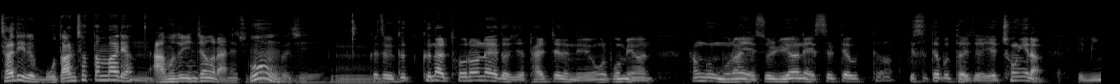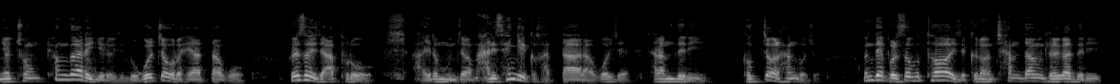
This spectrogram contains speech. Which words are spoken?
자리를 못 앉혔단 말이야. 음. 아무도 인정을 안 해준다는 응. 거지. 음. 그래서 그, 그날 토론회에도 이제 발제된 내용을 보면 한국문화예술위원회 있을 때부터 있을 때부터 이제 예총이랑 민여총 평가리기를 이제 노골적으로 해왔다고. 그래서 이제 앞으로 아 이런 문제가 많이 생길 것 같다라고 이제 사람들이 걱정을 한 거죠. 근데 벌써부터 이제 그런 참담 결과들이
